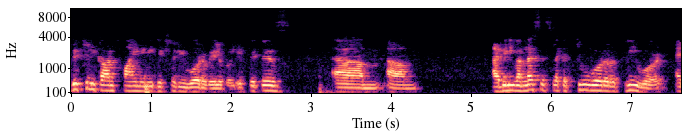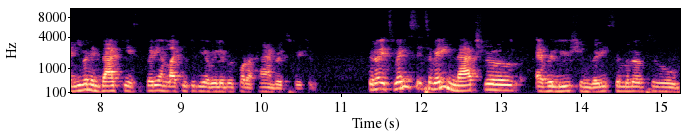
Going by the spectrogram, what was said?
literally can't find any dictionary word available. If it is, um, um, I believe, unless it's like a two word or a three word, and even in that case, it's very unlikely to be available for a hand registration. So you know, it's very it's a very natural evolution, very similar to.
